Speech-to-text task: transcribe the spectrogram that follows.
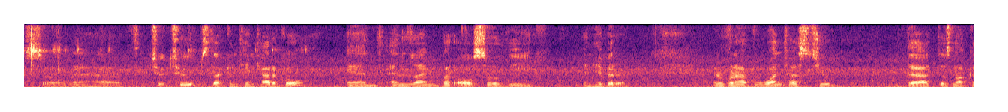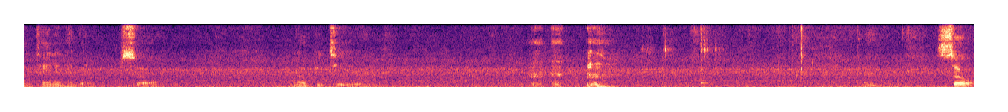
so we're going to have two tubes that contain catechol and enzyme, but also the inhibitor. And we're going to have one test tube that does not contain inhibitor. So no PTU. okay. So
